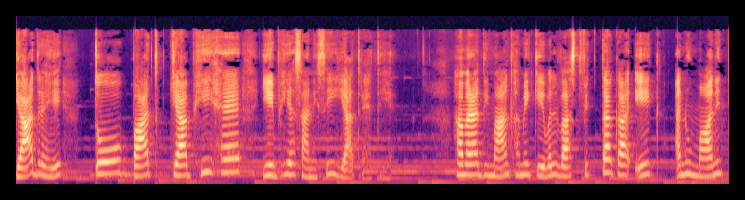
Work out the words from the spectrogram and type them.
याद रहे तो बात क्या भी है, ये भी आसानी से याद रहती है। हमारा दिमाग हमें केवल वास्तविकता का एक अनुमानित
